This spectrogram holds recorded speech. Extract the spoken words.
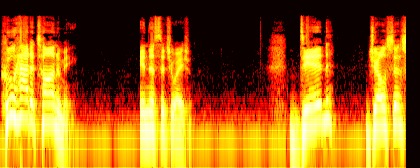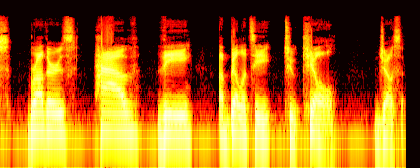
who had autonomy in this situation. Did Joseph's brothers have the ability to kill Joseph?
